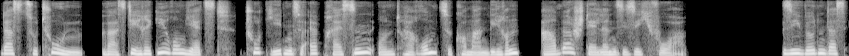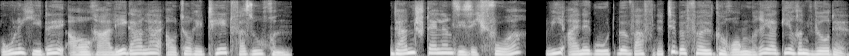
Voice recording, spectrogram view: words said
das zu tun, was die Regierung jetzt tut jeden zu erpressen und herumzukommandieren, aber stellen Sie sich vor. Sie würden das ohne jede Aura legaler Autorität versuchen. Dann stellen Sie sich vor, wie eine gut bewaffnete Bevölkerung reagieren würde.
